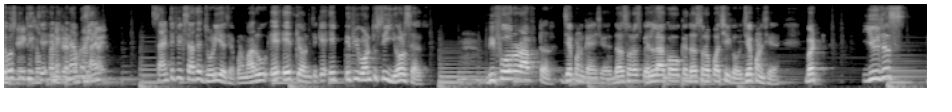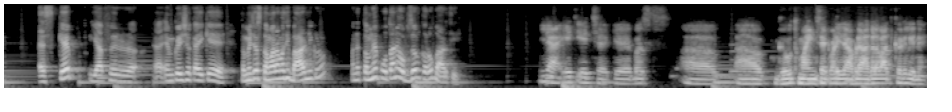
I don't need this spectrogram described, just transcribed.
વસ્તુ ઠીક છે. એને આપણે સાયન્ટિફિક સાથે જોડીએ છે પણ મારું એ જ કહેવાનું છે કે if you want to see yourself before or after જે પણ કહે છે. દસ વર્ષ પહેલા કહો કે દસ વર્ષ પછી કહો જે પણ છે. બટ યુ જસ્ટ એસ્કેપ યા ફિર એમ કહી શકાય કે તમે જસ્ટ તમારામાંથી બહાર નીકળો અને તમને પોતાને ઓબ્ઝર્વ કરો બહારથી. યા એ જ એ જ છે કે બસ આ ગ્રોથ માઇન્ડસેટ વાળી આપણે આગળ વાત કરેલી ને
